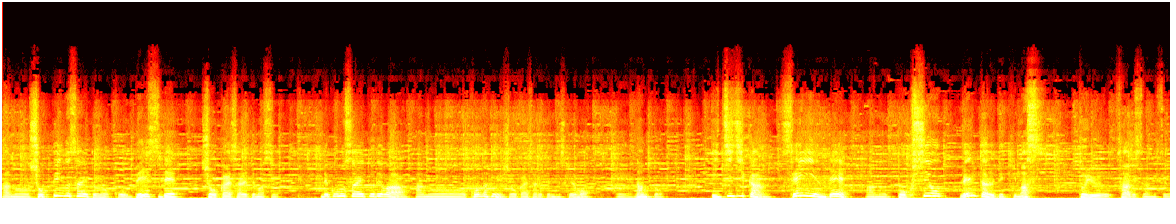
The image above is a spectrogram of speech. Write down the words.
あの、ショッピングサイトのこうベースで紹介されてます。で、このサイトでは、あのこんな風に紹介されてるんですけども、えーなんと、1時間1000円で、あの、牧師をレンタルできますというサービスなんですよ。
